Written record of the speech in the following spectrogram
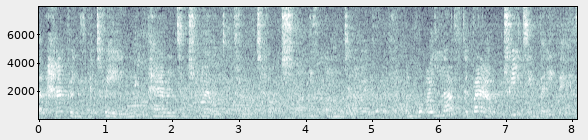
that happens between parent and child through touch is undeniable. And what I loved about treating babies,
